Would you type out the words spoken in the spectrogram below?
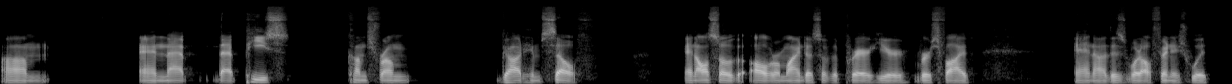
Um, and that that peace comes from God Himself, and also I'll remind us of the prayer here, verse five, and uh, this is what I'll finish with.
